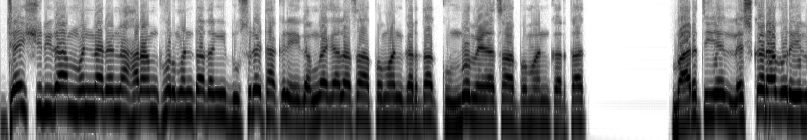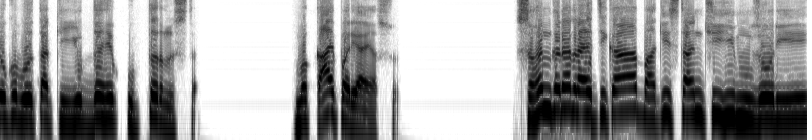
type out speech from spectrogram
जय श्रीराम म्हणणाऱ्यांना हरामखोर म्हणतात आणि दुसरे ठाकरे गंगाजलाचा अपमान करतात कुंभमेळ्याचा अपमान करतात. भारतीय लष्करावर हे लोक बोलतात की युद्ध हे उत्तर नसतं. मग काय पर्याय असतो? सहन करत राहायची का पाकिस्तानची ही मुजोरी?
